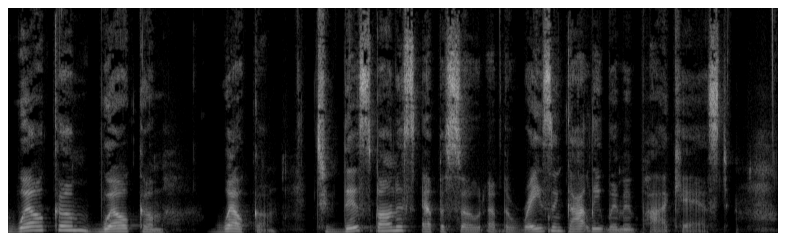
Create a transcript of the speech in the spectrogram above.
Welcome, welcome, welcome to this bonus episode of the Raising Godly Women podcast.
